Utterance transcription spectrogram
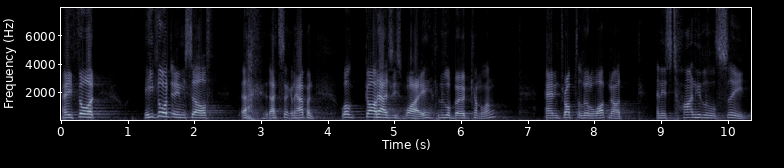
And he thought, he thought to himself, that's not going to happen. Well, God has his way. A little bird come along and dropped a little whatnot, and this tiny little seed,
